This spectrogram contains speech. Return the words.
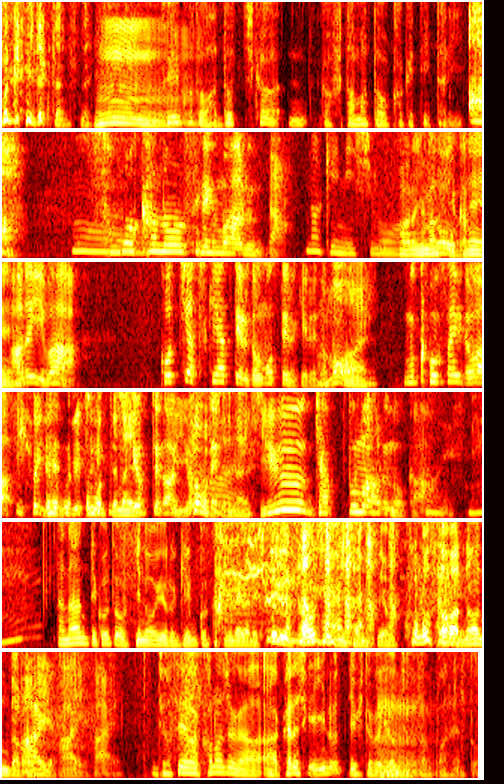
思って見てたんですね。ということはどっちかが二股をかけていたり。あもう。その可能性もあるんだ。なきにしもありますよね。あるいはこっちは付き合ってると思ってるけれども、はい、向こうサイドはいやいやえ別に思ってない。付き合ってないよっていし。いうギャップもあるのか。そうですね。あなんてことを昨日夜原稿作りながら一人で楽しんでいたんですよ。この差は何だろう、はいはいはい。女性は彼女があ彼氏がいるっていう人が43%、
